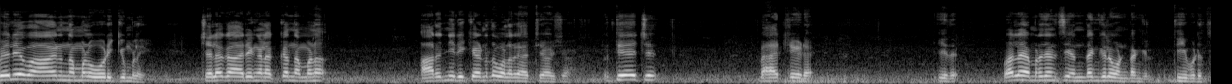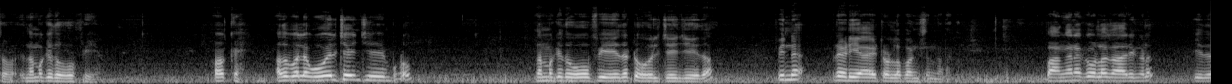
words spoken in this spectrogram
വലിയ വാഹനം നമ്മൾ ഓടിക്കുമ്പോഴേ ചില കാര്യങ്ങളൊക്കെ നമ്മൾ അറിഞ്ഞിരിക്കേണ്ടത് വളരെ അത്യാവശ്യമാണ്. പ്രത്യേകിച്ച് ബാറ്ററിയുടെ ഇത്. വല്ല എമർജൻസി എന്തെങ്കിലും ഉണ്ടെങ്കിൽ തീപിടുത്തോ നമുക്കിത് ഓഫ് ചെയ്യാം. ഓക്കെ. അതുപോലെ ഓയിൽ ചേഞ്ച് ചെയ്യുമ്പോഴും നമുക്കിത് ഓഫ് ചെയ്തിട്ട് ഓയിൽ ചേഞ്ച് ചെയ്താൽ പിന്നെ റെഡി ആയിട്ടുള്ള ഫങ്ഷൻ നടക്കും. അപ്പോൾ അങ്ങനെയൊക്കെയുള്ള കാര്യങ്ങൾ ഇത്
